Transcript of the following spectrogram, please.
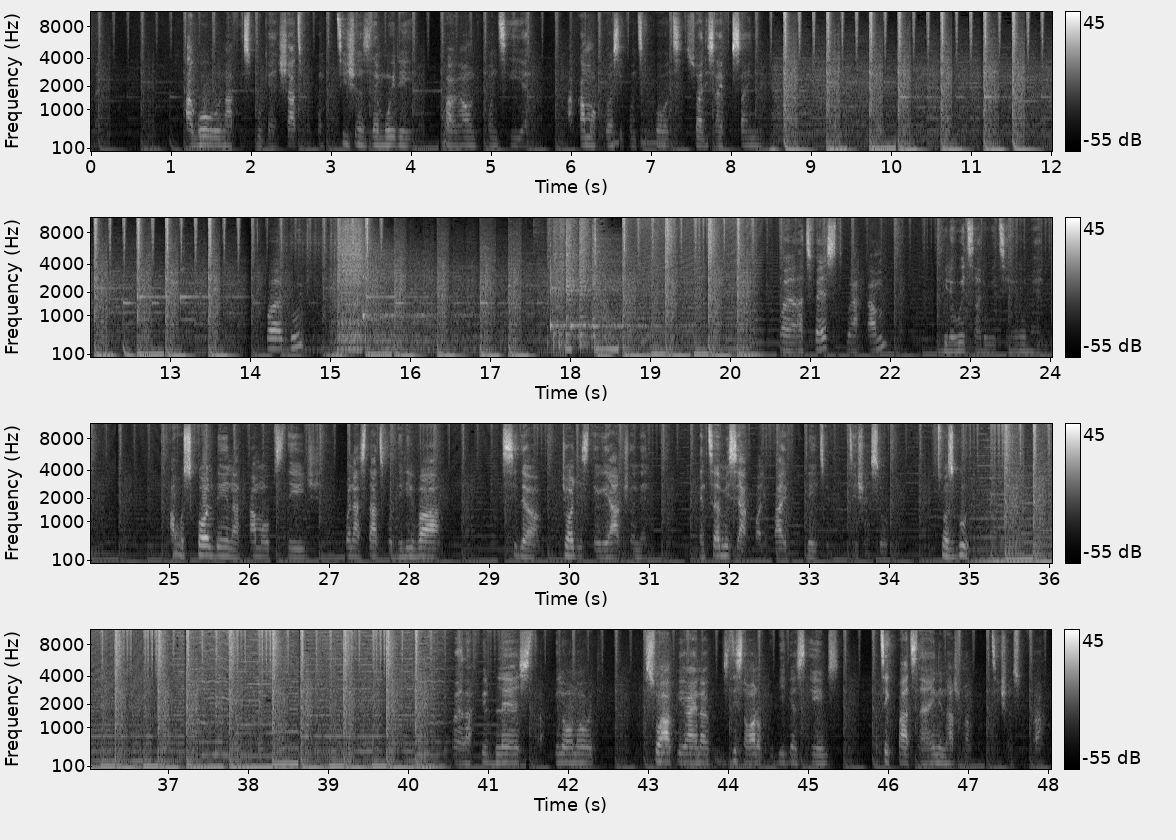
I go on Facebook and chat for competitions, them way they go around the country and I come across the country court, so I decide to sign in. Well, good. Well, at first, when I come, be the wait at the waiting room and I was called in, I come up stage. When I start for deliver, see the judges the reaction and, and tell me, say, I qualify for playing to the competition. So it was good. Well, I feel blessed, I feel honored, so happy right now. This is one of the biggest games to take part in any national competition so far.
